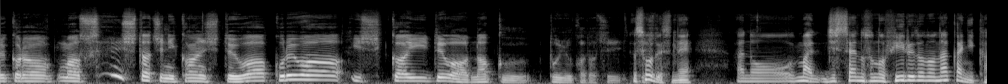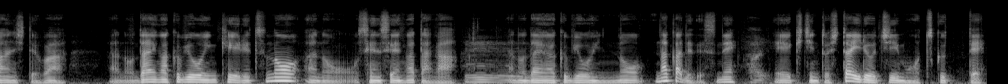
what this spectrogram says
れから、まあ、選手たちに関しては、これは医師会ではなくという形そうですね。あの、まあ、実際のそのフィールドの中に関しては、あの大学病院系列のあの先生方があの大学病院の中でですね、はい、えー、きちんとした医療チームを作って、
